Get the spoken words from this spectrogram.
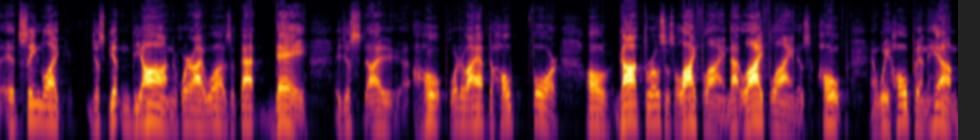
it seemed like just getting beyond where I was at that day. It just, I hope. What do I have to hope for? Oh, God throws us a lifeline. That lifeline is hope, and we hope in Him.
